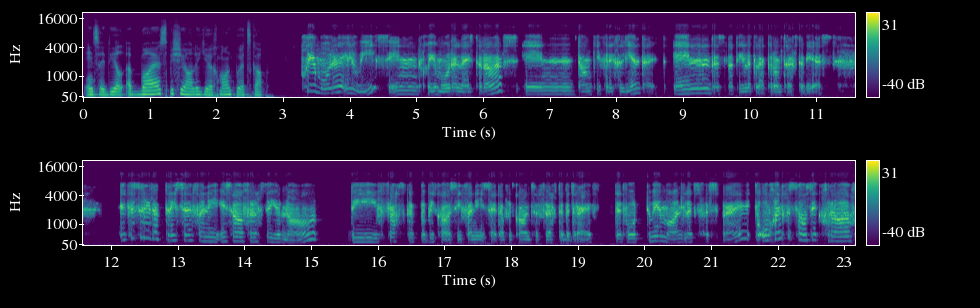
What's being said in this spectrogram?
en sy deel 'n baie spesiale jeugmaand boodskap. Goeiemôre Eloise en goeiemôre luisteraars en dankie vir die geleentheid. En dis natuurlik lekker om terug te wees. Ek is redaktrise van die SA Vrugte Joernaal, die vlaggenskap publikasie van die Suid-Afrikaanse vrugtebedryf. Dit word twee maandeliks versprei. Vanoggend gesels ek graag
